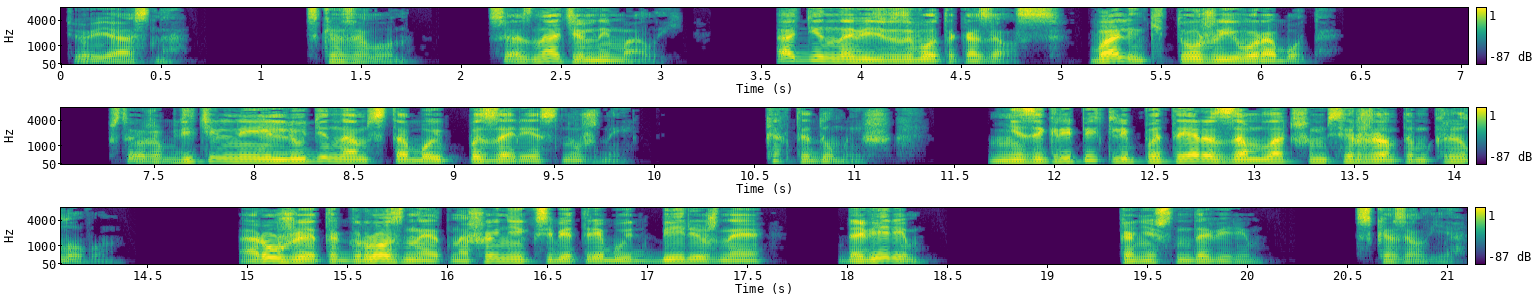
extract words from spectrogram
«Все ясно», — сказал он. «Сознательный малый. Один на весь взвод оказался. Валенки тоже его работа. Что же, бдительные люди нам с тобой позарез нужны. Как ты думаешь, не закрепить ли ПТР за младшим сержантом Крыловым? Оружие — это грозное, отношение к себе требует бережное. Доверим? Конечно, доверим, — сказал я.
